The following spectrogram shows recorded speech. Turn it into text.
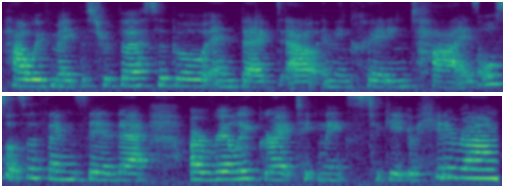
how we've made this reversible and bagged out and then creating ties. All sorts of things there that are really great techniques to get your head around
